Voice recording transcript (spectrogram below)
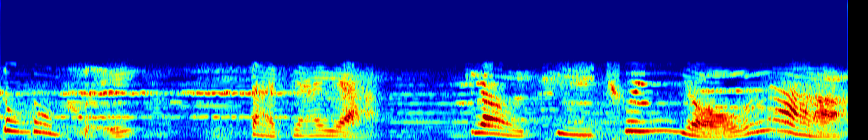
动动腿，大家呀要去春游啦！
